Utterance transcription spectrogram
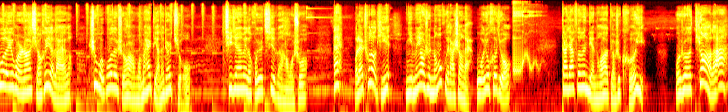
过了一会儿呢，小黑也来了。吃火锅的时候啊，我们还点了点酒。期间为了活跃气氛啊，我说：“哎，我来出道题，你们要是能回答上来，我就喝酒。”大家纷纷点头啊，表示可以。我说：“听好了啊，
